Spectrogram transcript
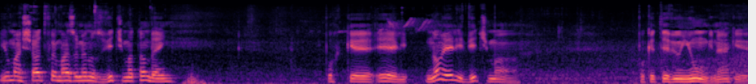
e o Machado foi mais ou menos vítima também. Porque ele, não ele vítima, porque teve um Jung, né, que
